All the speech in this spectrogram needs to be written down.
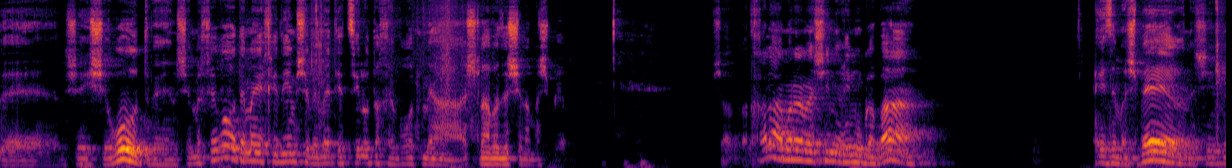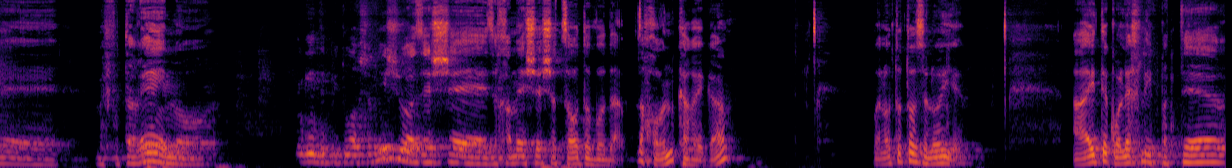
ואנשי שירות ואנשי מכירות הם היחידים שבאמת יצילו את החברות מהשלב הזה של המשבר. עכשיו, בהתחלה המון אנשים הרימו גבה, איזה משבר, אנשים אה, מפוטרים, או נגיד בפיתוח של מישהו, אז יש אה, איזה חמש-שש הצעות עבודה. נכון, כרגע, אבל אוטוטו זה לא יהיה. ההייטק הולך להיפטר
